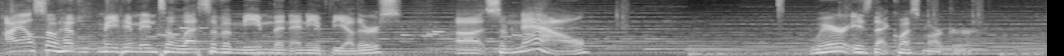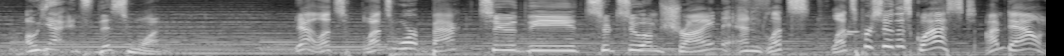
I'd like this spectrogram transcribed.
I also have made him into less of a meme than any of the others. Uh, so now, where is that quest marker? Oh yeah, it's this one. Yeah, let's let's warp back to the Tsutsu-um Shrine and let's let's pursue this quest. I'm down.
